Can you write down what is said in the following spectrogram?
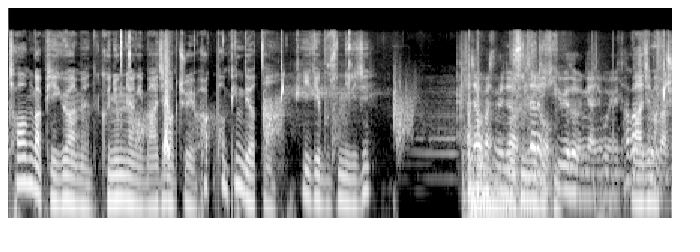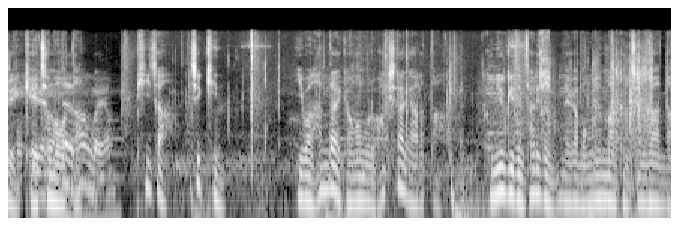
처음과 비교하면 근육량이 마지막 주에 확 펌핑되었다. 이게 무슨 일이지? 다시 한번 말씀드리자면 무슨 피자를 일이긴. 먹기 위해서 그런 게 아니고 이게 마지막 주에 개 처먹었다. 피자, 치킨. 이번 한 달 경험으로 확실하게 알았다. 근육이든 살이든 내가 먹는 만큼 증가한다.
